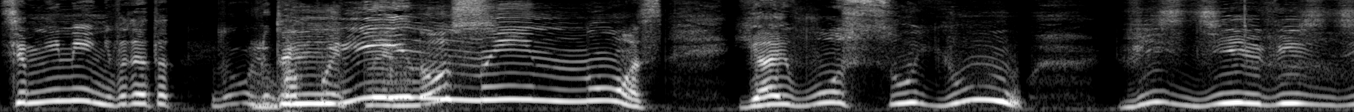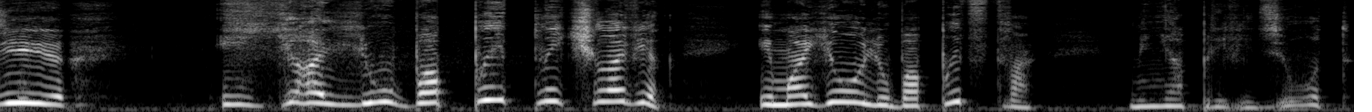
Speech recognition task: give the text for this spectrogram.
тем не менее, вот этот Ну, длинный нос. я его сую везде, везде. И я любопытный человек. И мое любопытство меня приведет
